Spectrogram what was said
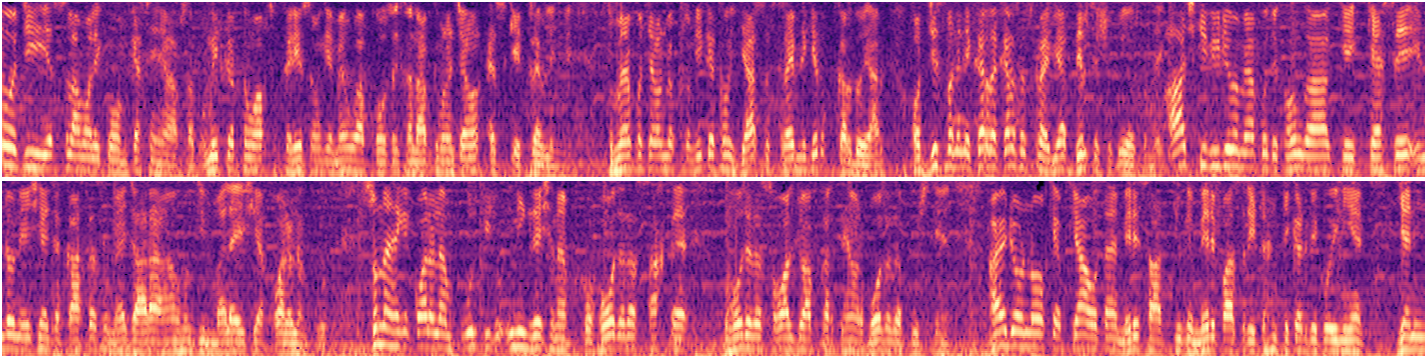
तो जी अस्सलाम वालेकुम कैसे हैं आप सब? उम्मीद करता हूँ आप सब खैरियत होंगे। मैं हूँ आपका हुसैन खान, आपके बनाना चाहूँ एस के ट्रैवलिंग में। तो मैं आपको चैनल में खुश भी कहता हूँ, यार सब्सक्राइब नहीं किया तो कर दो यार। और जिस बंदे ने कर रखा ना सब्सक्राइब यार, दिल से शुक्रिया उस बंदे आज की वीडियो में मैं आपको दिखाऊँगा कि कैसे इंडोनेशिया जकार्ता से मैं जा रहा हूँ जी मलेशिया कोलालमपुर सुना है कि कोलालमपुर की जो इमिग्रेशन है बहुत ज़्यादा सख्त है, बहुत ज़्यादा सवाल जो आप करते हैं और बहुत ज़्यादा पूछते हैं। आई डोंट नो कि अब क्या होता है मेरे साथ, क्योंकि मेरे पास रिटर्न टिकट भी कोई नहीं है। यानी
